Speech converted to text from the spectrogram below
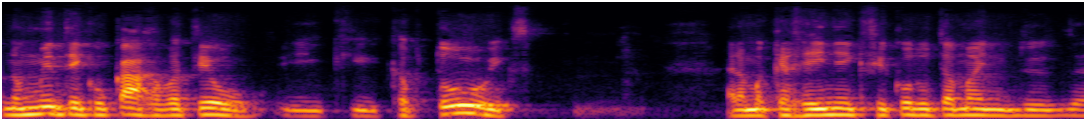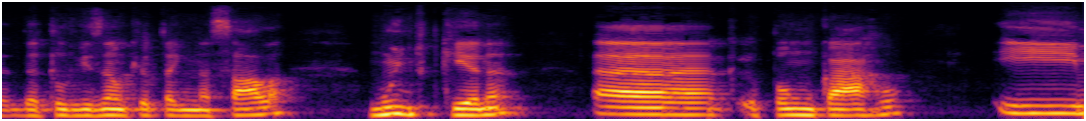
no momento em que o carro bateu e que captou, e que era uma carrinha que ficou do tamanho de, de, da televisão que eu tenho na sala, muito pequena, uh, para um carro, e,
